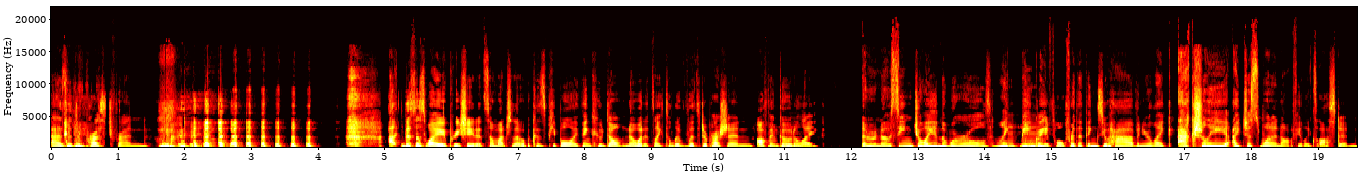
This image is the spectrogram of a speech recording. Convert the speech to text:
as a depressed friend. I, this is why I appreciate it so much, though, because people I think who don't know what it's like to live with depression often mm-hmm. go to mm-hmm. like, I don't know, seeing joy in the world and like mm-hmm. being grateful for the things you have. And you're like, actually, I just want to not feel exhausted,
